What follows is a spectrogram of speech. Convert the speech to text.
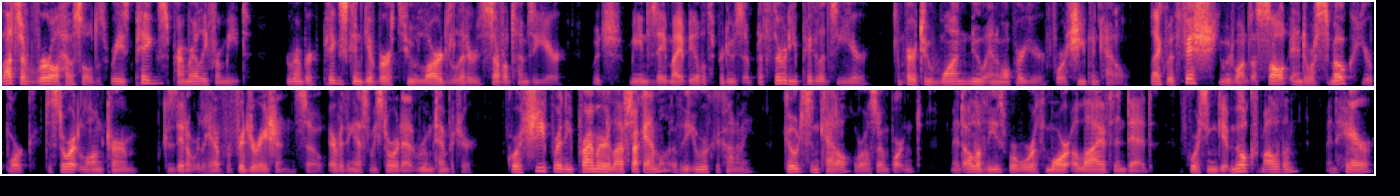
Lots of rural households raised pigs primarily for meat. Remember, pigs can give birth to large litters several times a year, which means they might be able to produce up to 30 piglets a year, compared to one new animal per year for sheep and cattle. Like with fish, you would want to salt and or smoke your pork to store it long term, because they don't really have refrigeration, so everything has to be stored at room temperature. Course, sheep were the primary livestock animal of the Uruk economy. Goats and cattle were also important, and all of these were worth more alive than dead. Of course, you can get milk from all of them, and hair.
